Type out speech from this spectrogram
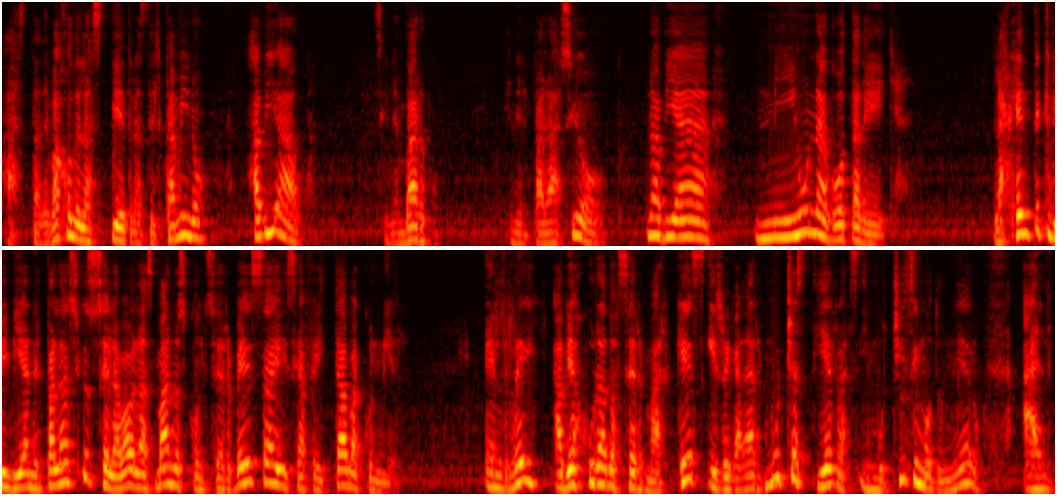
hasta debajo de las piedras del camino, había agua. Sin embargo, en el palacio no había ni una gota de ella. La gente que vivía en el palacio se lavaba las manos con cerveza y se afeitaba con miel. El rey había jurado hacer marqués y regalar muchas tierras y muchísimo dinero al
